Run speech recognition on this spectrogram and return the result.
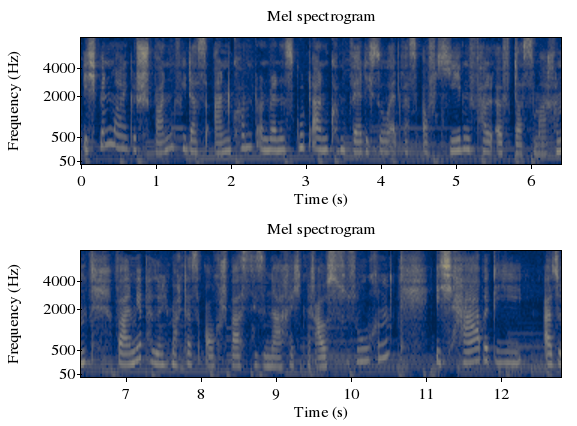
Ich bin mal gespannt, wie das ankommt. Und wenn es gut ankommt, werde ich so etwas auf jeden Fall öfters machen, weil mir persönlich macht das auch Spaß, diese Nachrichten rauszusuchen. Ich habe die also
